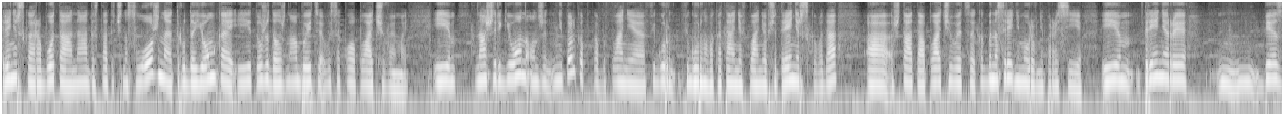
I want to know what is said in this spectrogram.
тренерская работа, она достаточно сложная, трудоемкая и тоже должна быть высокооплачиваемой. И наш регион, он же не только как бы в плане фигур, фигурного катания, в плане вообще тренерского, да, а, штата оплачивается как бы на среднем уровне по России. И тренеры без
